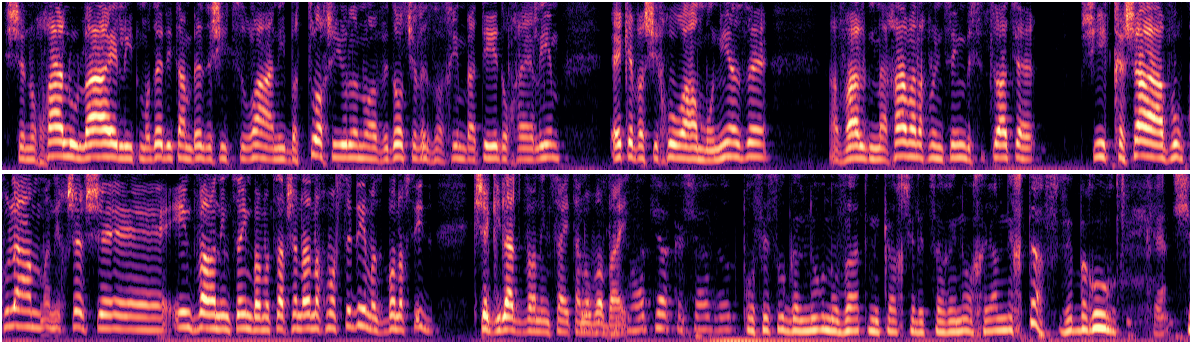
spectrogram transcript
שנוכל אולי להתמודד איתם באיזושהי צורה. אני בטוח שיהיו לנו אבדות של אזרחים בעתיד או חיילים עקב השחרור ההמוני הזה, אבל מאחר ואנחנו נמצאים בסיטואציה שהיא קשה עבור כולם, אני חושב שאם כבר נמצאים במצב שאנחנו מפסידים, אז בואו נפסיד כשגלעד כבר נמצא איתנו בבית. הסיטואציה הקשה הזאת, פרופסור גלנור, נובעת מכך שלצערנו החייל נחטף. זה ברור כן. ש...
